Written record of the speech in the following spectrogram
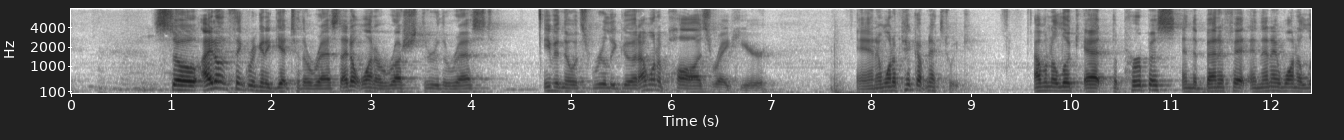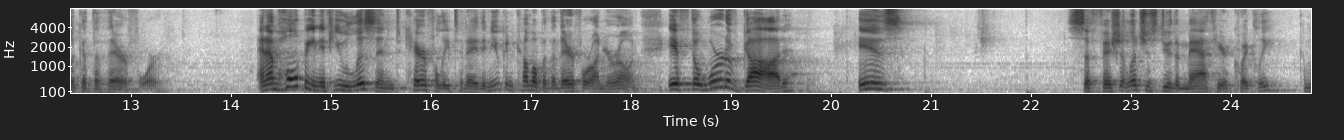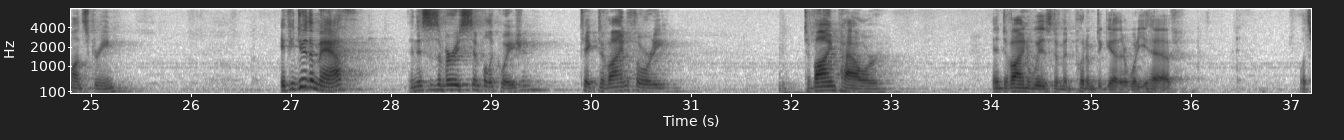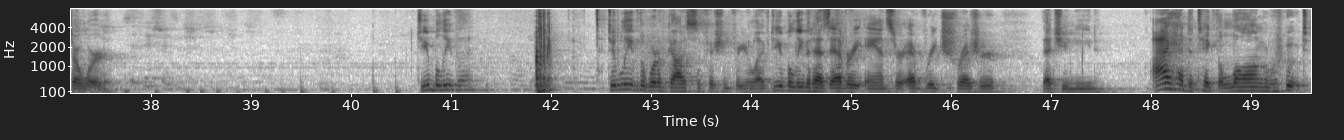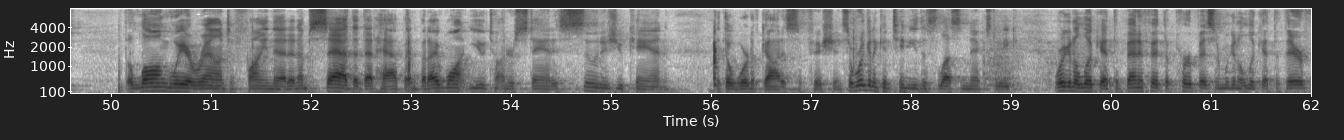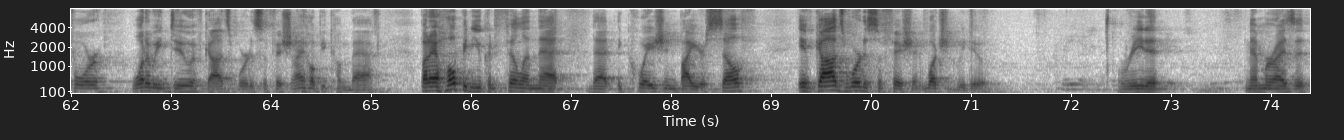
So I don't think we're going to get to the rest. I don't want to rush through the rest even though it's really good, I want to pause right here and I want to pick up next week. I want to look at the purpose and the benefit, and then I want to look at the therefore. And I'm hoping if you listened carefully today, then you can come up with a therefore on your own. If the Word of God is sufficient, let's just do the math here quickly. Come on, screen. If you do the math, and this is a very simple equation take divine authority, divine power, and divine wisdom and put them together, what do you have? What's our word? Do you believe that? Do you believe the Word of God is sufficient for your life? Do you believe it has every answer, every treasure that you need? I had to take the long route, the long way around to find that, and I'm sad that that happened, but I want you to understand as soon as you can that the Word of God is sufficient. So we're going to continue this lesson next week. We're going to look at the benefit, the purpose, and we're going to look at the therefore. What do we do if God's word is sufficient? I hope you come back. But I'm hoping you can fill in that, that equation by yourself. If God's word is sufficient, what should we do? Read it. Read it, memorize it,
